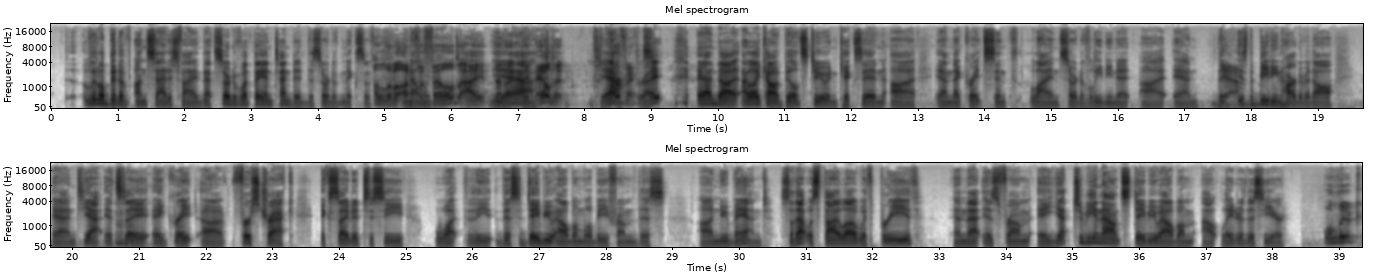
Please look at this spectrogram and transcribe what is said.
little bit of unsatisfied. That's sort of what they intended. The sort of mix of A little unfulfilled. I then I- Yeah. they nailed it. yeah, Perfect. right? And uh, I like how it builds too and kicks in, uh, and that great synth line sort of leading it, uh, and the, Yeah. is the beating heart of it all. And yeah, it's a a great uh, first track. Excited to see what the this debut album will be from this uh, new band. So that was Thyla with Breathe and that is from a yet to be announced debut album out later this year. Well, Luke,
